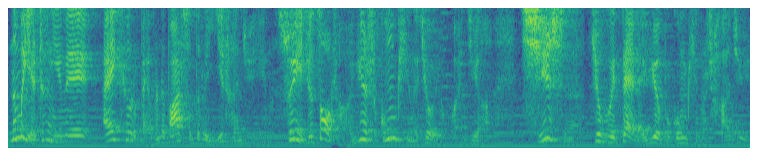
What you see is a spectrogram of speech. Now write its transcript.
那么也正因为 IQ 的百分之八十都是遗传决定的，所以就造成啊，越是公平的教育环境啊，其实呢就会带来越不公平的差距。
